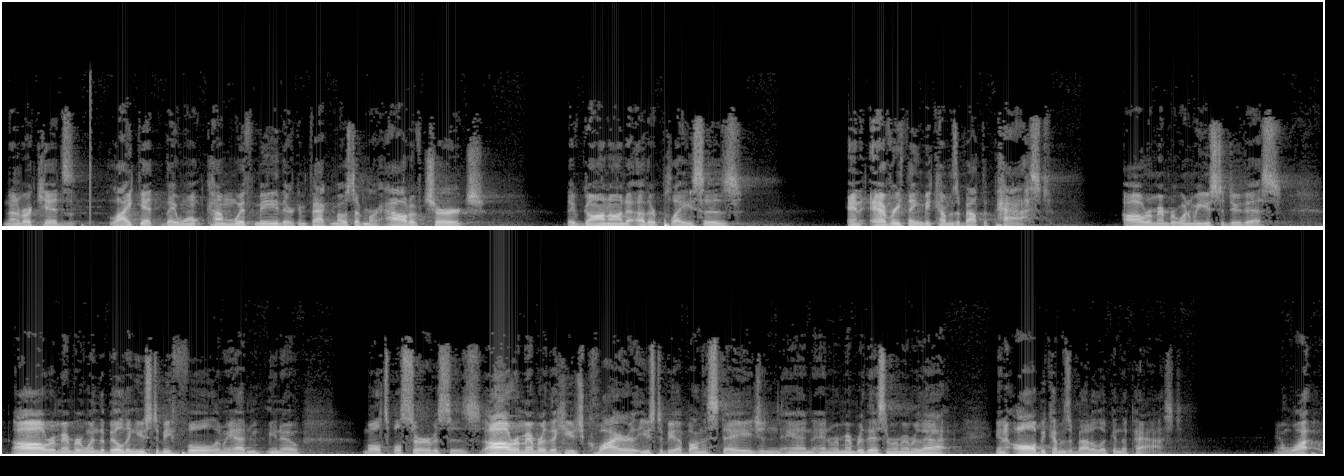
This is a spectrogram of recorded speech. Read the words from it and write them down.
None of our kids like it. They won't come with me. They're, in fact, most of them are out of church. They've gone on to other places. And everything becomes about the past. Oh, remember when we used to do this. Oh, remember when the building used to be full and we had, you know, multiple services. Oh, remember the huge choir that used to be up on the stage and, and, and remember this and remember that. And it all becomes about a look in the past. And what,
